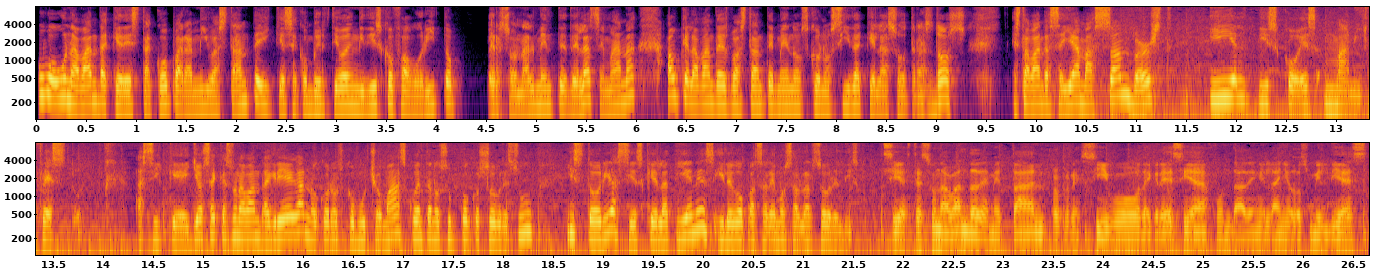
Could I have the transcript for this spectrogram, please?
hubo una banda que destacó para mí bastante y que se convirtió en mi disco favorito personalmente de la semana, aunque la banda es bastante menos conocida que las otras dos. Esta banda se llama Sunburst y el disco es Manifesto. Así que yo sé que es una banda griega, no conozco mucho más. Cuéntanos un poco sobre su historia, si es que la tienes, y luego pasaremos a hablar sobre el disco. Sí, esta es una banda de metal progresivo de Grecia, fundada en el año 2010.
